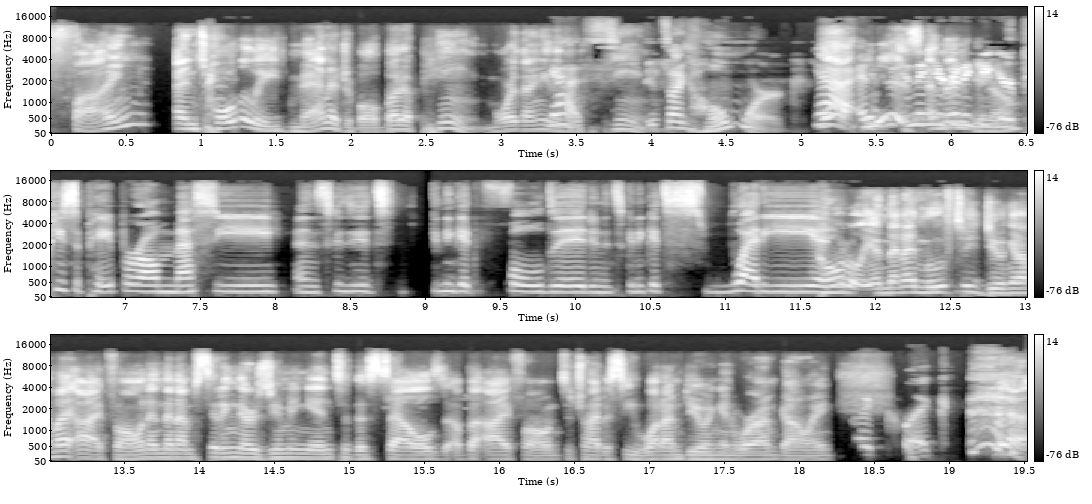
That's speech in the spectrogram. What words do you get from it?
fine and totally manageable, but a pain more than anything. Yes. pain. It's like homework. Yeah, Yeah, and, it is. and then And you're then, gonna get you your piece of paper all messy, and it's gonna it's gonna get folded, and it's gonna get sweaty. And Totally. And then I moved to doing it on my iPhone. And then I'm sitting there zooming into the cells of the iPhone to try to see what I'm doing and where I'm going. click, click. Yeah.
